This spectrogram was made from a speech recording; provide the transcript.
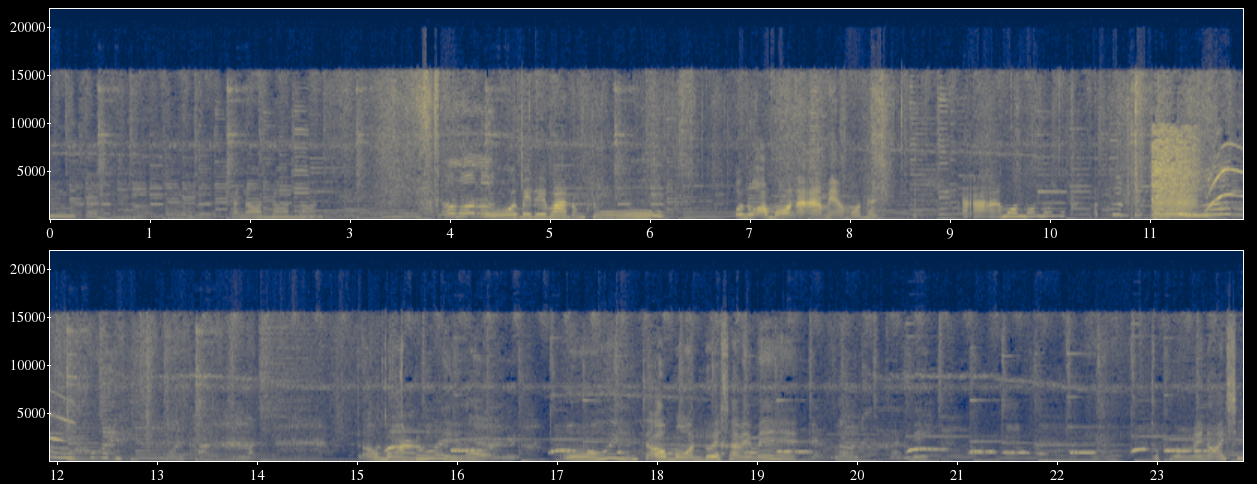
ดูค่ะอะนอนนอนนอน นอนนอนโอ้ยไม่ได้ว่าน้องจู โอ้หนูเอาหมอนอะอะไม่เอาหมอนให้อะอะหมอนหมอนหมอนเอาเตือนเตือนเตือนโอ้ยนอนขางเป็นหมัดจะเอาหมอนด้วยนอนเลยโอ้ยจะเอาหมอนด้วยค่ะแม่แม่อยากนอนกันดิจุกงวงน้อยๆสิ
